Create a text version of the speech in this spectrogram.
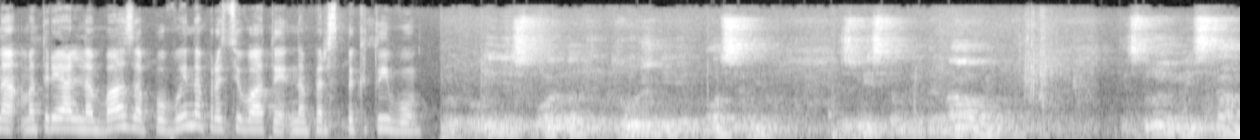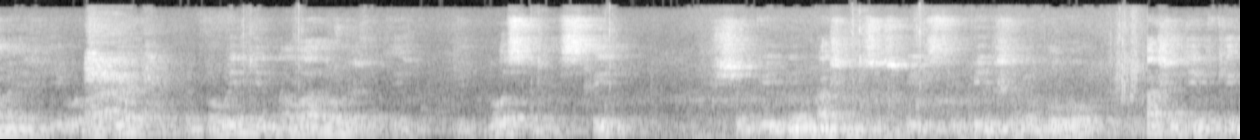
створена матеріальна база повинна працювати на перспективу. Ви повинні створювати дружні відносини з містом із з другими містами Європи, ми повинні налагоджувати відносини з тим, щоб війни в нашому суспільстві більше не було. Наші дітки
